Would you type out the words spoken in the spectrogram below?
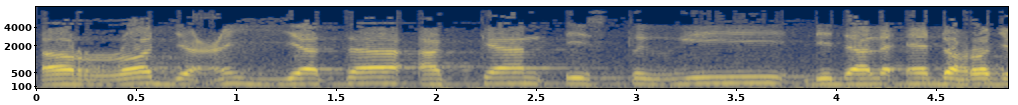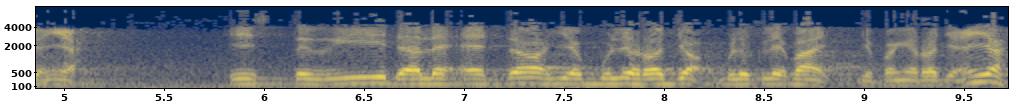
ar-raj'iyyata akan isteri di dalam edah raj'iyah. Isteri dalam edah yang boleh rajak boleh klik baik. Dia panggil raj'iyah.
